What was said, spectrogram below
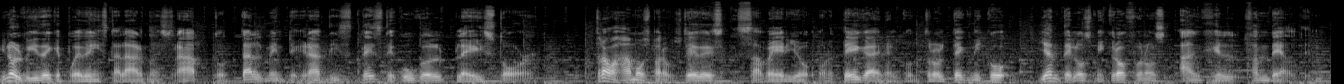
Y no olvide que puede instalar nuestra app totalmente gratis desde Google Play Store. Trabajamos para ustedes Saberio Ortega en el control técnico y ante los micrófonos Ángel Van Delden.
